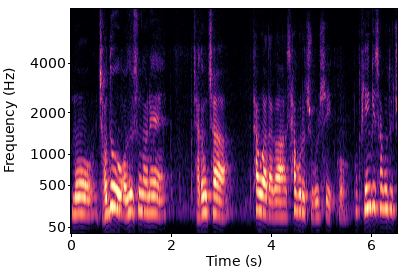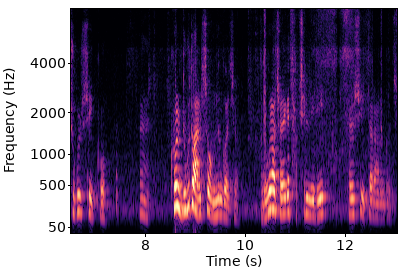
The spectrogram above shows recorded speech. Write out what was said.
뭐 저도 어느 순간에 자동차 타고 가다가 사고로 죽을 수 있고, 뭐 비행기 사고도 죽을 수 있고, 예, 그걸 누구도 알 수 없는 거죠. 누구나 저에게 닥칠 일이 될 수 있다라는 거죠.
